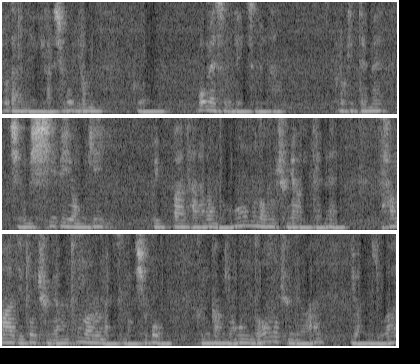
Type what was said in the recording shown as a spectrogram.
또 다른 얘기를 하시고 이런 그 포맷으로 되어 있습니다. 그렇기 때문에 지금 12연기 윗바사나가 너무너무 중요하기 때문에 사마디도 중요한 통론을 말씀하시고 금강경은 너무 중요한 연기와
